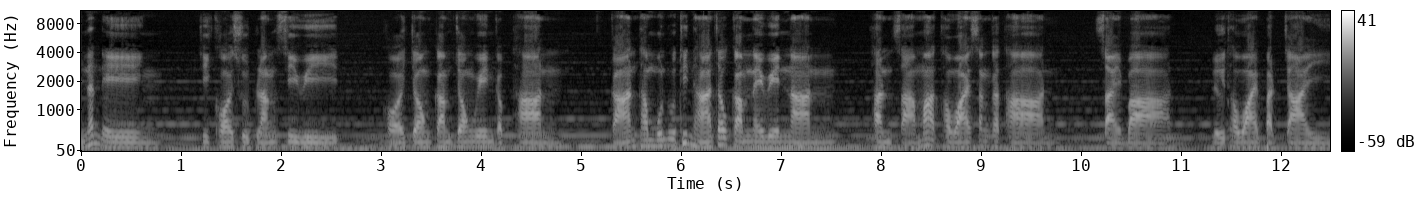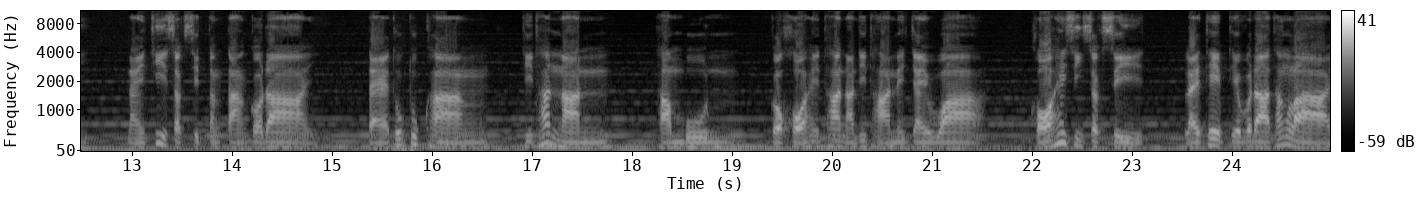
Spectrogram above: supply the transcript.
รนั่นเอง ที่คอยสุดหลังชีวิตคอยจองกรรมจองเวรกับท่าน การทำบุญอุทิศหาเจ้ากรรมนายเวรนั้น ท่านสามารถถวายสังฆทาน ใส่บาตรหรือถวายปัจจัย ในที่ศักดิ์สิทธิ์ต่างๆก็ได้ แต่ทุกๆครั้งที่ท่านนั้นทำบุญก็ขอให้ท่านอธิษฐานในใจว่า ขอให้สิ่งศักดิ์สิทธิ์และเทพเทวดาทั้งหลาย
